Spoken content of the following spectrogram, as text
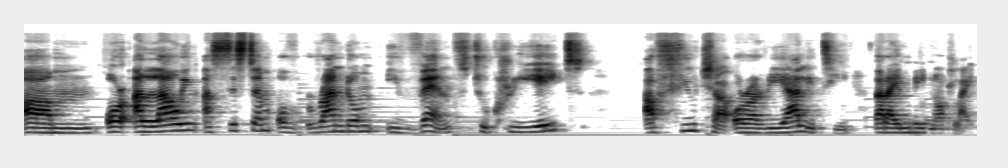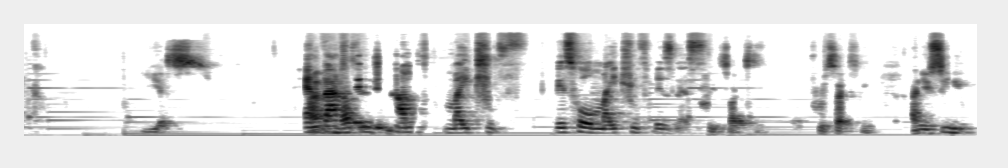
um, or allowing a system of random events to create a future or a reality that I may not like. Yes. And, and that then becomes my truth, this whole my truth business. Precisely. Precisely. And you see,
